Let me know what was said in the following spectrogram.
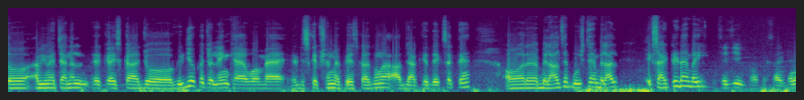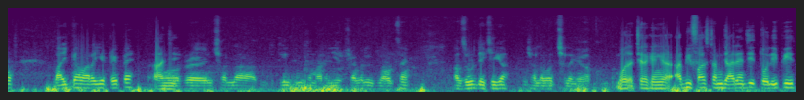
तो अभी मैं चैनल का इसका जो वीडियो का जो लिंक है वो मैं डिस्क्रिप्शन में पेश कर दूँगा आप जाके देख सकते हैं। और बिलाल से पूछते हैं बिलाल एक्साइटेड हैं भाई? जी जी बहुत एक्साइटेड है। बाइक का हमारा ये ट्रिप है हाँ जी। और इंशाल्लाह तीन दिन का हमारा ये ट्रैवल ब्लॉग्स हैं। आप ज़रूर देखिएगा इंशाल्लाह बहुत अच्छा लगेगा आपको। बहुत अच्छे लगेंगे। अभी फ़र्स्ट हम जा रहे हैं जी तोली पीर।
